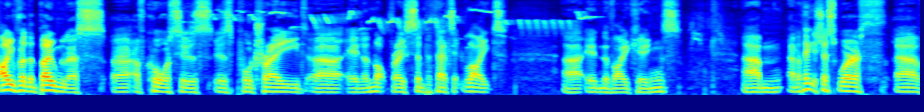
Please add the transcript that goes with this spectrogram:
Ivar the Boneless, uh, of course, is is portrayed uh, in a not very sympathetic light uh, in the Vikings, um, and I think it's just worth uh,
